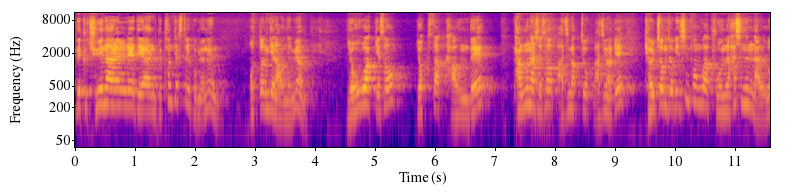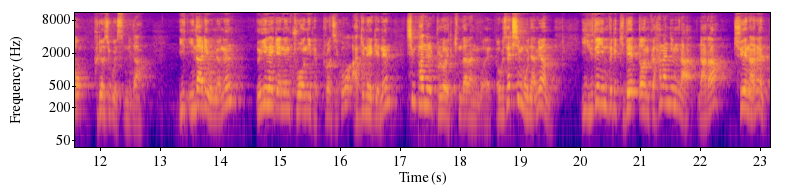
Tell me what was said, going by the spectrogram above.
근데 그 주의 날에 대한 그 context를 보면은 어떤 게 나오냐면 여호와께서 역사 가운데 방문하셔서 마지막 쪽 마지막에 결정적인 심판과 구원을 하시는 날로 그려지고 있습니다. 이, 이 날이 오면은 의인에게는 구원이 베풀어지고 악인에게는 심판을 불러일으킨다라는 거예요. 여기서 핵심 뭐냐면 이 유대인들이 기대했던 그 하나님 나, 라 주의 날은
